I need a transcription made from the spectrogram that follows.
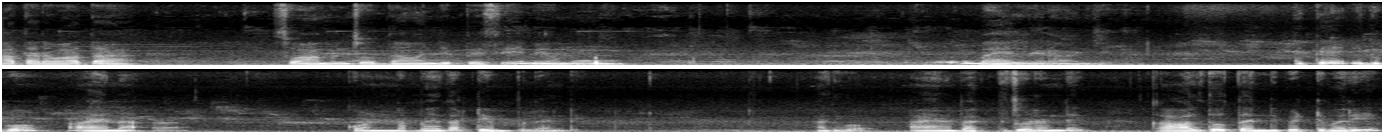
ఆ తర్వాత స్వామిని చూద్దామని చెప్పేసి మేము బయలుదేరామండి. అయితే ఇదిగో ఆయన కొండ మీద టెంపుల్ అండి. అదిగో ఆయన భక్తి చూడండి. కాలుతో తన్ని పెట్టి మరి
